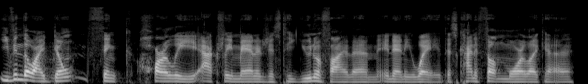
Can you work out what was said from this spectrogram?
even though I don't think Harley actually manages to unify them in any way. This kind of felt more like a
